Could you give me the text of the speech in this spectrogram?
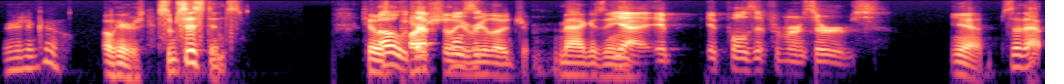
where did it go? Oh, here's subsistence. Kills Oh, partially pulls it- reload magazine. yeah, it it pulls it from reserves. Yeah. So that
